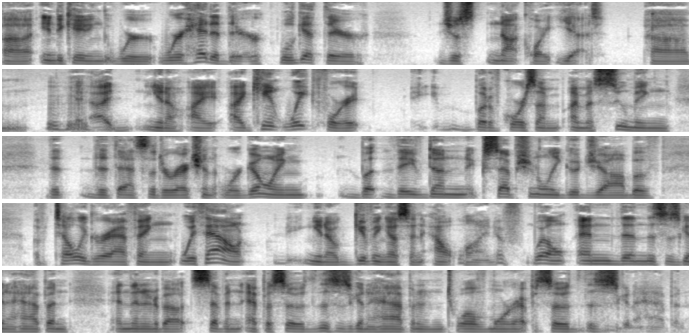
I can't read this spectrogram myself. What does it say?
uh, indicating that we're we're headed there. We'll get there, just not quite yet. Um, mm-hmm. I you know I I can't wait for it, but of course I'm I'm assuming that that that's the direction that we're going. But they've done an exceptionally good job of of telegraphing without you know giving us an outline of well and then this is going to happen and then in about seven episodes this is going to happen and 12 more episodes this is going to happen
